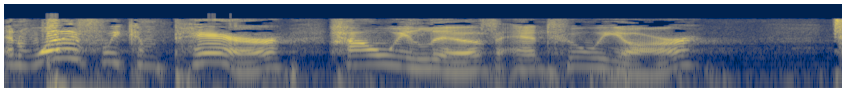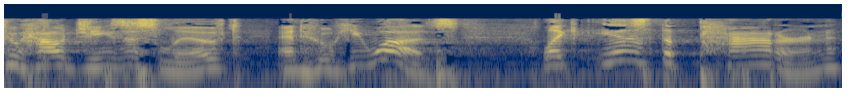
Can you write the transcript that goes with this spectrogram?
And what if we compare how we live and who we are to how Jesus lived and who he was? Like, is the pattern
